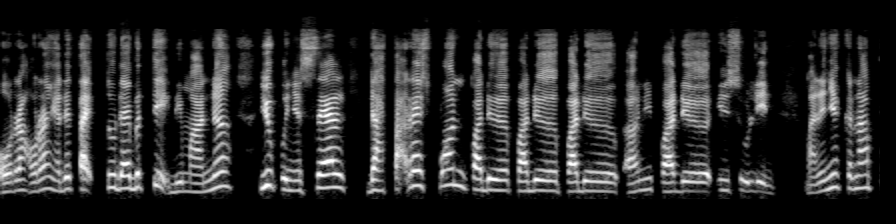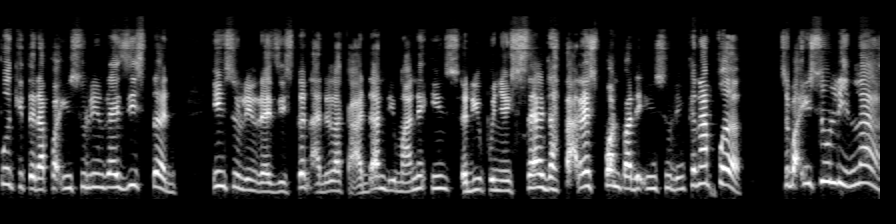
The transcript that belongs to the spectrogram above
orang-orang yang ada type 2 diabetic di mana you punya sel dah tak respon pada pada pada uh, ni pada insulin. Maknanya kenapa kita dapat insulin resistant? Insulin resistant adalah keadaan di mana ins- you punya sel dah tak respon pada insulin. Kenapa? Sebab insulin lah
